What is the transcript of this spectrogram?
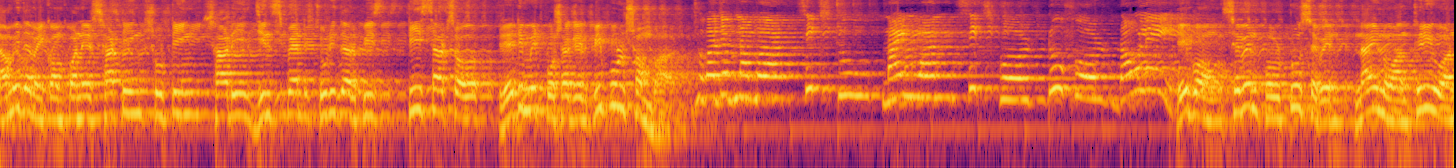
নামি দামি কোম্পানির shirting suiting sari jeans pant churidar piece T shirt সহ রেডিমেড পোশাকের বিপুল সম্ভার। যোগাযোগ নম্বর six two nine one six four two four double eight এবং seven four two seven nine one three one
